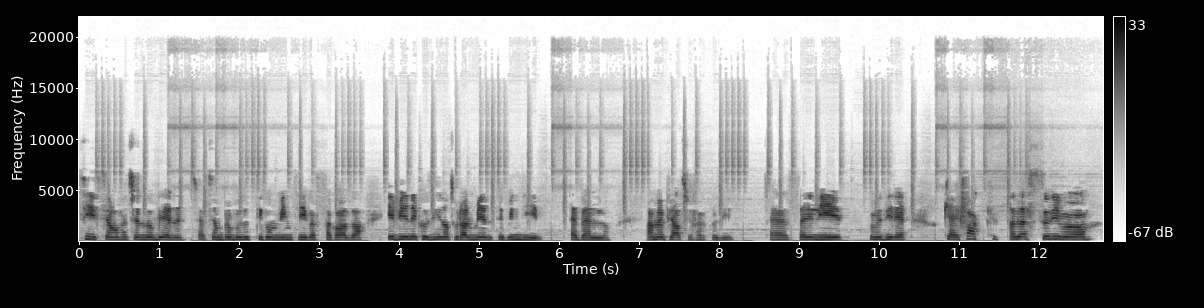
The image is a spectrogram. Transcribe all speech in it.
Sì, stiamo facendo bene, cioè siamo proprio tutti convinti di questa cosa e viene così naturalmente, quindi è bello. A me piace far così, cioè stare lì, come dire, ok, fuck, adesso tipo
